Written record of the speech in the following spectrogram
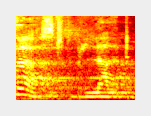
First blood.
